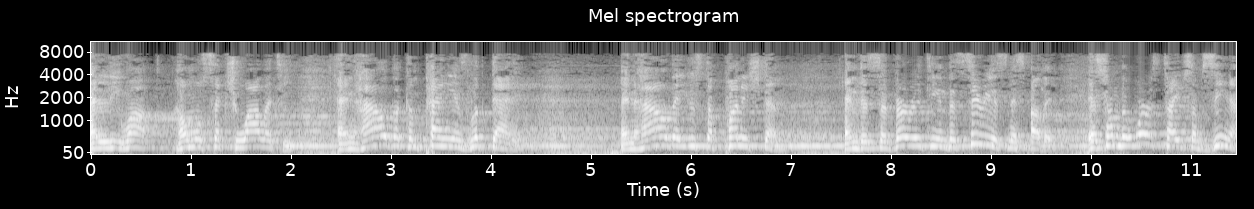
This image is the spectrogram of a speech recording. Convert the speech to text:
Al-Liwat, homosexuality, and how the companions looked at it, and how they used to punish them, and the severity and the seriousness of it. It's from the worst types of zina.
